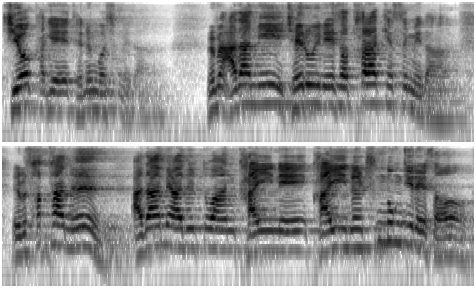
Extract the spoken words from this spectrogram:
기억하게 되는 것입니다. 여러분 아담이 죄로 인해서 타락했습니다. 여러분 사탄은 아담의 아들 또한 가인의 가인을 충동질해서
